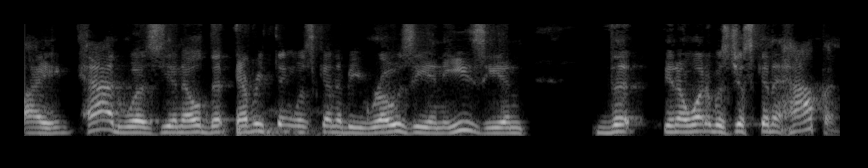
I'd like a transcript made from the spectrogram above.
I had was, you know, that everything was going to be rosy and easy and that, you know, what it was just going to happen.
